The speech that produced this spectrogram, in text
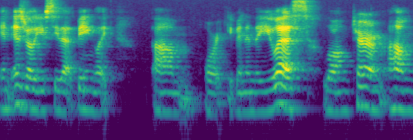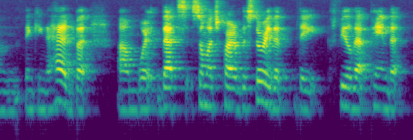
in Israel you see that being like, um, or even in the US long term, um, thinking ahead, but um, where that's so much part of the story that they feel that pain that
